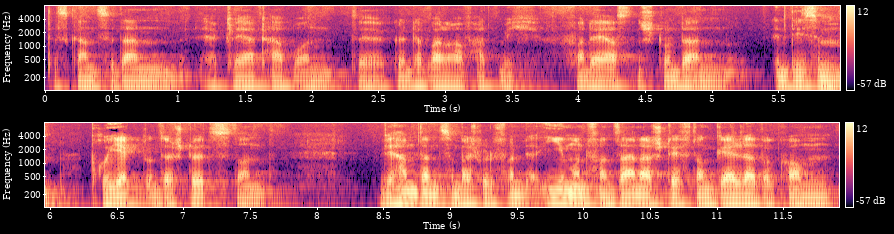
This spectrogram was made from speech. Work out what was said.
das Ganze dann erklärt habe und äh, Günter Wallraff hat mich von der ersten Stunde an in diesem Projekt unterstützt und wir haben dann zum Beispiel von ihm und von seiner Stiftung Gelder bekommen,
